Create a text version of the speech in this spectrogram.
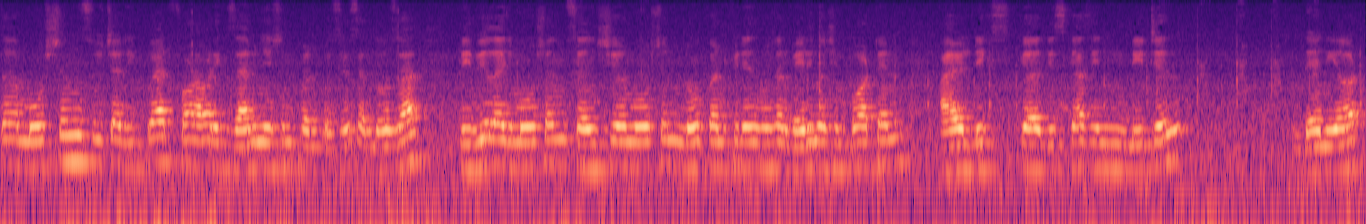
the motions which are required for our examination purposes and those are privilege motion, censure motion, no confidence motion very much important. I will discuss, discuss in detail. Then your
